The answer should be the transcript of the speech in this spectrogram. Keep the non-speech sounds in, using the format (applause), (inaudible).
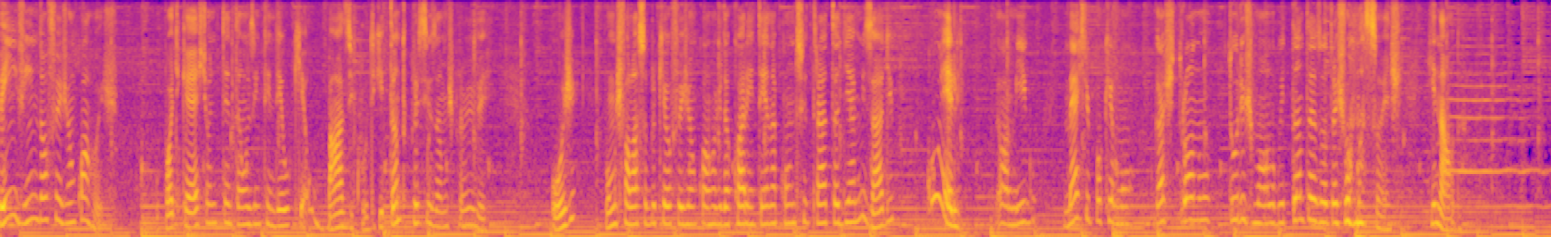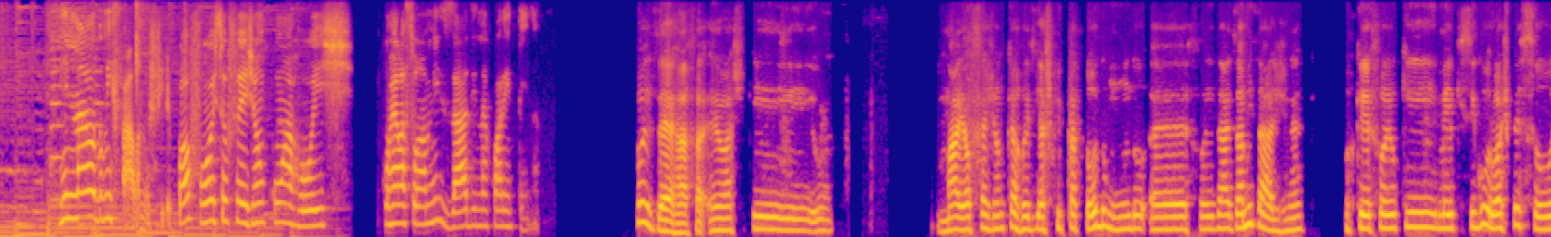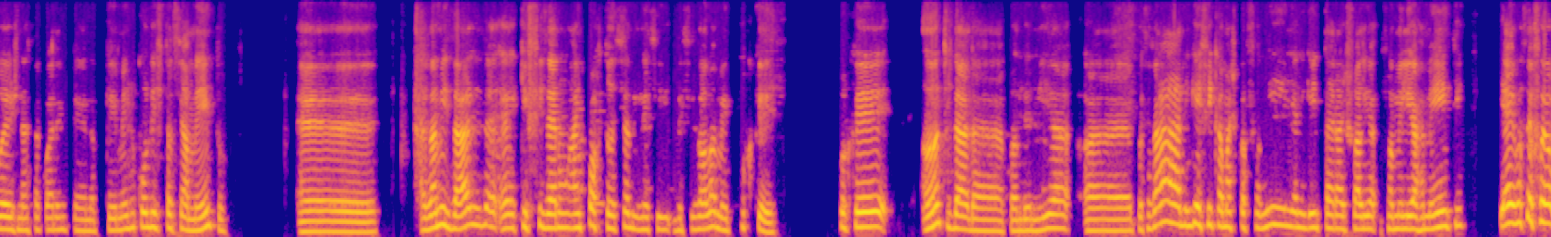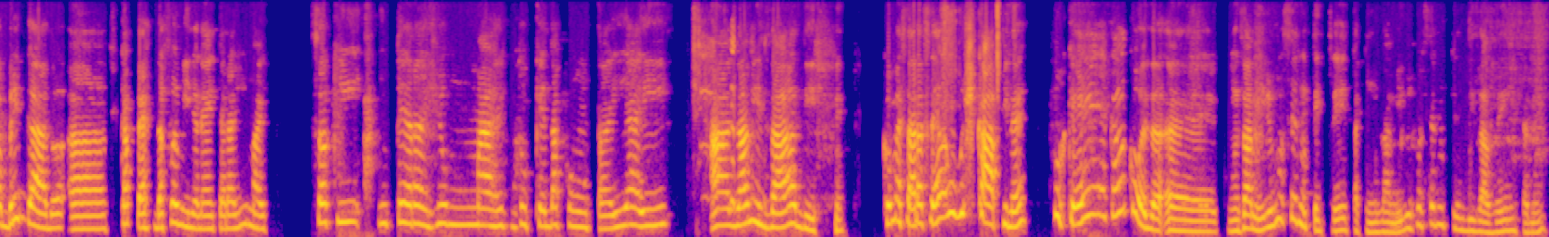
Bem-vindo ao Feijão com Arroz, o podcast onde tentamos entender o que é o básico de que tanto precisamos para viver. Hoje, vamos falar sobre o que é o feijão com arroz da quarentena quando se trata de amizade com ele, meu amigo, mestre Pokémon, gastrônomo, turismólogo e tantas outras (laughs) formações, Rinaldo. Rinaldo, me fala, meu filho, qual foi seu feijão com arroz com relação à amizade na quarentena? Pois é, Rafa, eu acho que o maior feijão com arroz, acho que para todo mundo, é, foi das amizades, né? Porque foi o que meio que segurou as pessoas nessa quarentena. Porque mesmo com o distanciamento, é, as amizades é, é que fizeram a importância nesse, nesse isolamento. Por quê? Porque antes da, da pandemia, é, pessoas, ah, ninguém fica mais com a família, ninguém interage familiarmente. E aí você foi obrigado a ficar perto da família, né? Interagir mais. Só que interagiu mais do que da conta. E aí as amizades (laughs) começaram a ser o escape, né? Porque é aquela coisa, é, com os amigos você não tem treta, com os amigos você não tem desavença, né?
